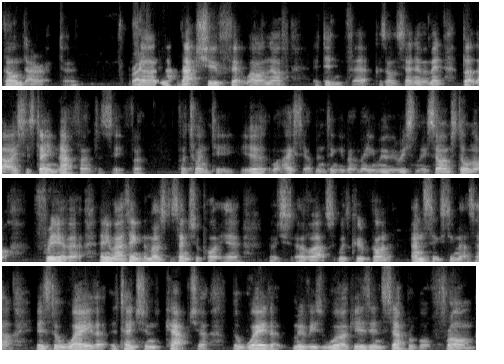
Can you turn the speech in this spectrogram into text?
film director. Right. So that, that shoe fit well enough. It didn't fit because obviously I never meant, but that I sustained that fantasy for for 20 years. Well, actually, I've been thinking about making a movie recently, so I'm still not free of it. Anyway, I think the most essential point here, which uh, overlaps with Kubricon and 16 Maps Hell is the way that attention capture, the way that movies work is inseparable from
